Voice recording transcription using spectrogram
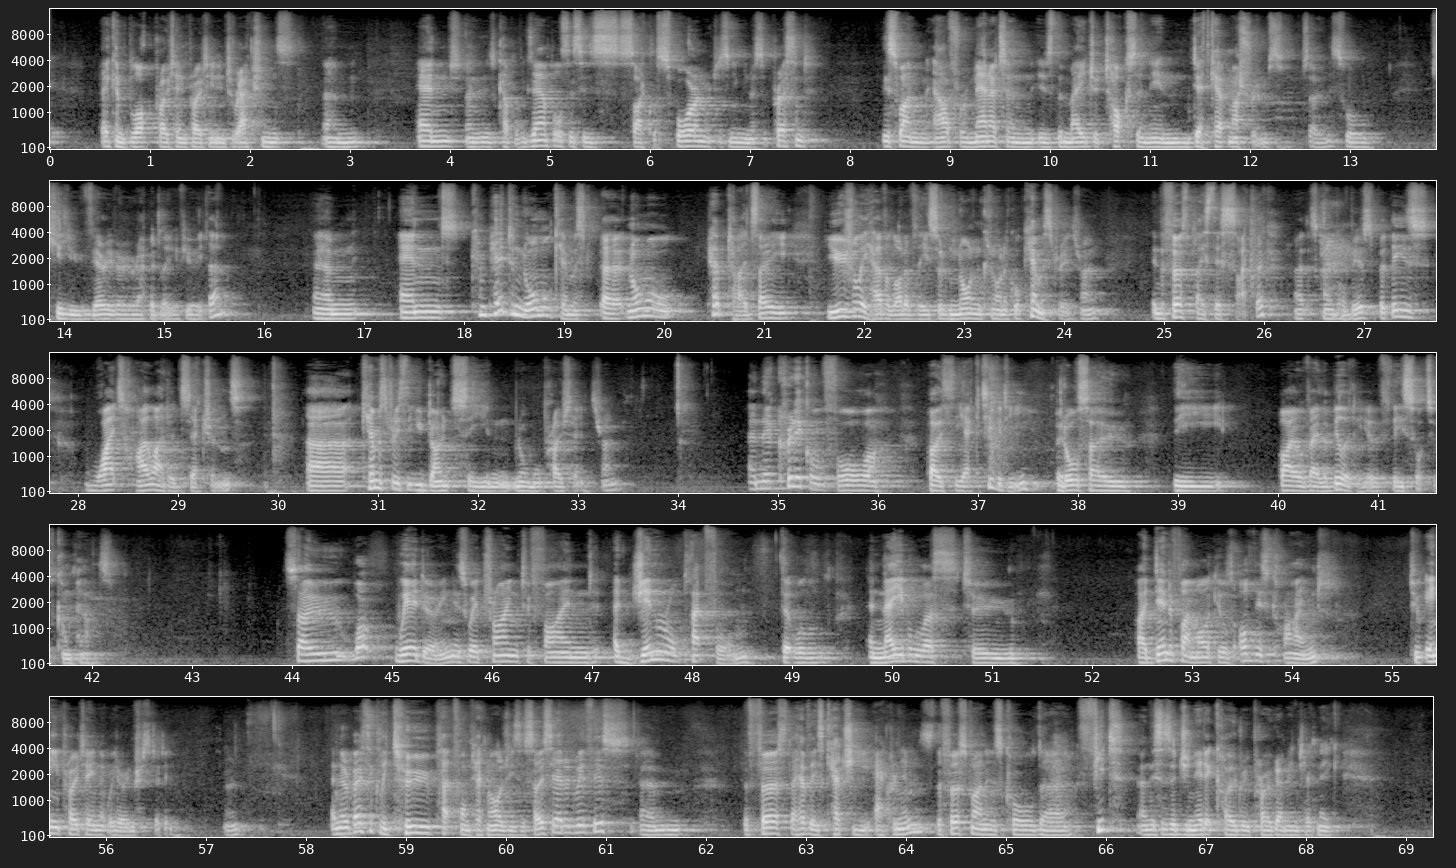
They can block protein-protein interactions. Um, and, and there's a couple of examples. This is cyclosporin, which is an immunosuppressant. This one, alpha mannitine, is the major toxin in death cap mushrooms. So this will kill you very, very rapidly if you eat that. Um, and compared to normal, chemist- uh, normal peptides, they usually have a lot of these sort of non-canonical chemistries, right? In the first place, they're cyclic. Right? That's kind of obvious. But these white highlighted sections are chemistries that you don't see in normal proteins, right? And they're critical for both the activity but also the bioavailability of these sorts of compounds. So, what we're doing is we're trying to find a general platform that will enable us to identify molecules of this kind to any protein that we are interested in. right? And there are basically two platform technologies associated with this. Um, the first, they have these catchy acronyms. The first one is called uh, FIT, and this is a genetic code reprogramming technique.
